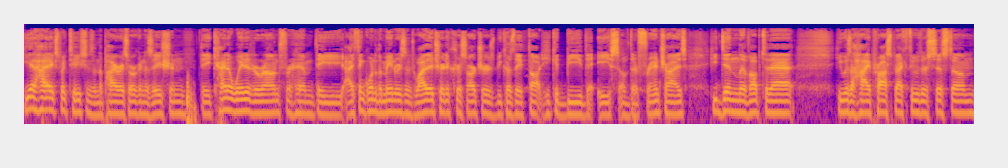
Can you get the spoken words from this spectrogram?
he had high expectations in the Pirates organization. They kind of waited around for him. They I think one of the main reasons why they traded Chris Archer is because they thought he could be the ace of their franchise. He didn't live up to that. He was a high prospect through their system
